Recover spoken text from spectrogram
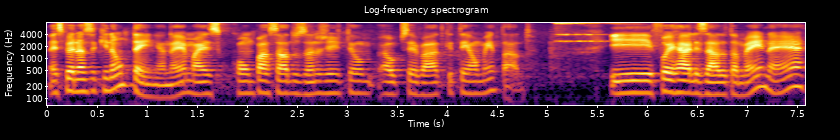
na esperança que não tenha, né? Mas com o passar dos anos a gente tem observado que tem aumentado. E foi realizado também, né?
